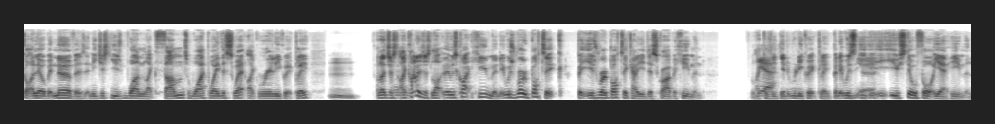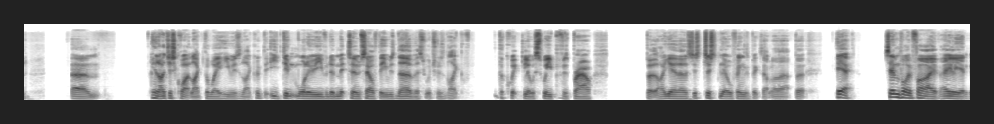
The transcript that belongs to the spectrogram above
got a little bit nervous and he just used one like thumb to wipe away the sweat like really quickly. Mm. And I just I Mm. kind of just like it was quite human. It was robotic, but it is robotic how you describe a human. Like if you did it really quickly, but it was Yeah. you, you still thought yeah human. Um, and I just quite liked the way he was like he didn't want to even admit to himself that he was nervous, which was like the quick little sweep of his brow. But uh, yeah, there was just just little things picked up like that. But yeah, seven point five Alien.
